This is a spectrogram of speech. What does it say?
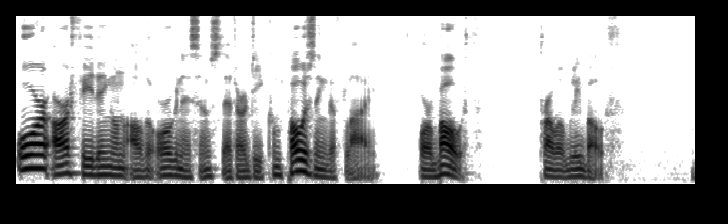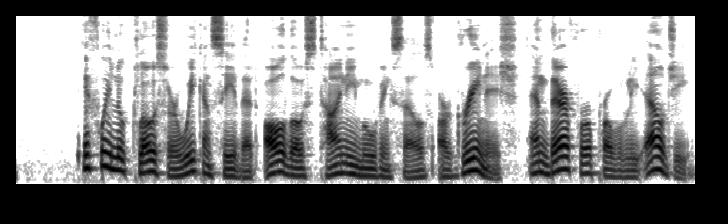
or are feeding on other organisms that are decomposing the fly, or both, probably both. If we look closer, we can see that all those tiny moving cells are greenish and therefore probably algae.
